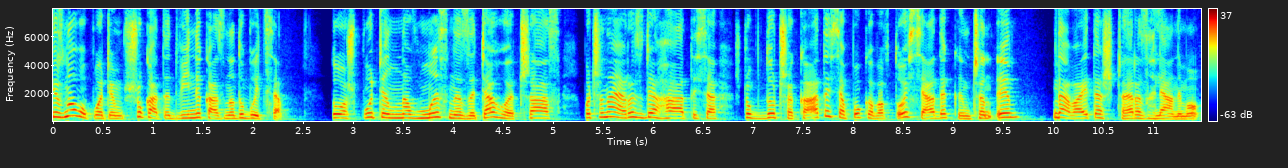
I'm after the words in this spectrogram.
І знову потім шукати двійника знадобиться. Тож Путін навмисне затягує час, починає роздягатися, щоб дочекатися, поки в авто сяде Ким Чен Ін. Давайте ще раз глянемо.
